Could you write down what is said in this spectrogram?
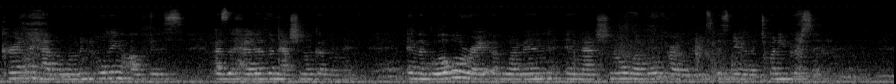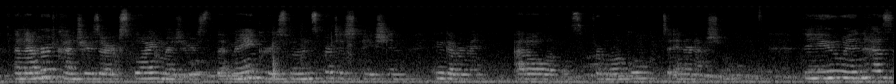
currently have a woman holding office as the head of the national government, and the global rate of women in national level parliaments is nearly 20%. A number of countries are exploring measures that may increase women's participation in government at all levels, from local to international. The UN has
